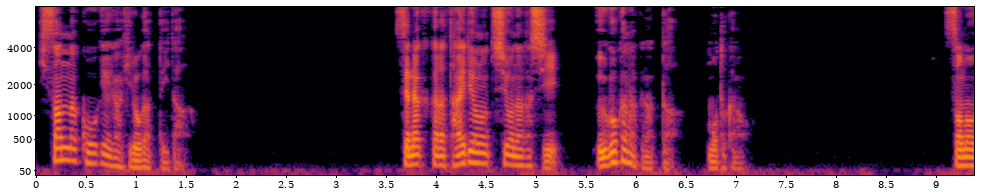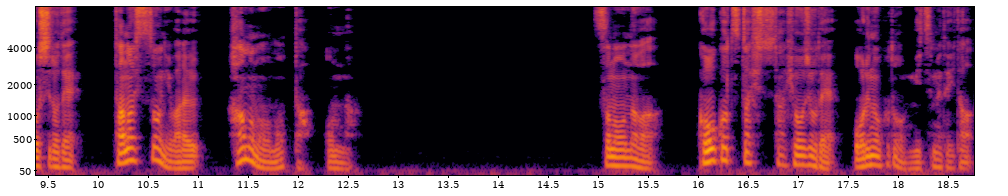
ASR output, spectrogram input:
悲惨な光景が広がっていた。背中から大量の血を流し、動かなくなった元カノ。その後ろで楽しそうに笑う刃物を持った女。その女は、高骨とした表情で俺のことを見つめていた。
